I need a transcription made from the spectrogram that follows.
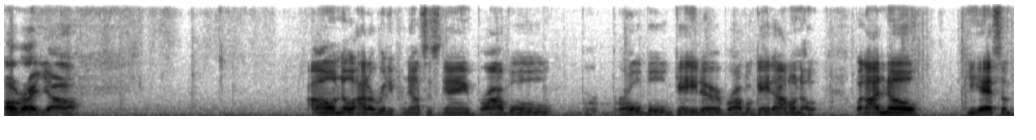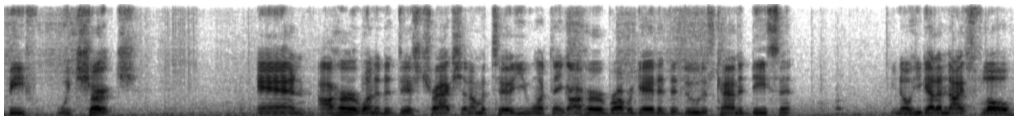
All right, y'all. I don't know how to really pronounce this game. Brabo, Brobo Gator, Brabogator. I don't know, but I know he had some beef with Church. And I heard one of the diss tracks, and I'm gonna tell you one thing. I heard Brabogator. The dude is kind of decent. You know, he got a nice flow.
